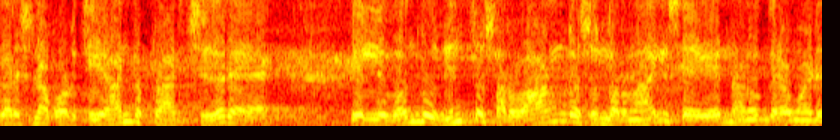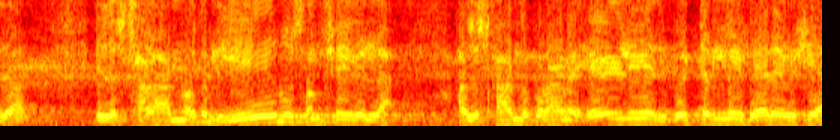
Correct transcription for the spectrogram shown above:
ದರ್ಶನ ಕೊಡ್ತೀಯ ಅಂತ ಪ್ರಾರ್ಥಿಸಿದರೆ, ಇಲ್ಲಿ ಬಂದು ನಿಂತು ಸರ್ವಾಂಗ ಸುಂದರನಾಗಿ ಸೇವೆಯನ್ನು ಅನುಗ್ರಹ ಮಾಡಿದ. ಇದು ಸ್ಥಳ ಅನ್ನೋದ್ರಲ್ಲಿ ಏನೂ ಸಂಶಯವಿಲ್ಲ. ಅದು ಸ್ಕಾಂದ ಪುರಾಣ ಹೇಳಲಿ, ಅದು ಬಿಟ್ಟಿರಲಿ, ಬೇರೆ ವಿಷಯ.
